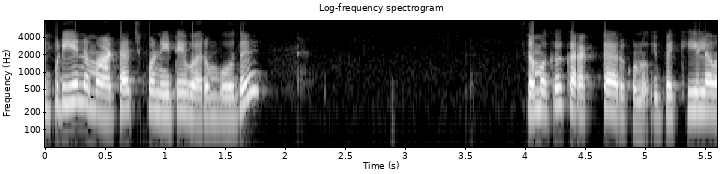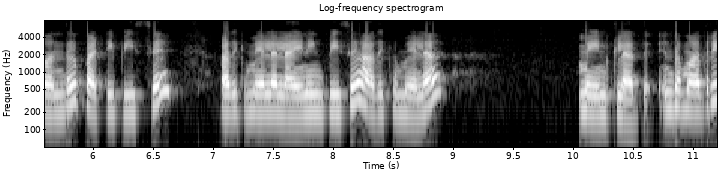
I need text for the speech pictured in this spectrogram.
இப்படியே நம்ம அட்டாச் பண்ணிகிட்டே வரும்போது நமக்கு கரெக்டாக இருக்கணும். இப்போ கீழே வந்து பட்டி பீஸு அதுக்கு மேலே லைனிங் பீஸு அதுக்கு மேலே மெயின் கிளாத் இந்த மாதிரி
